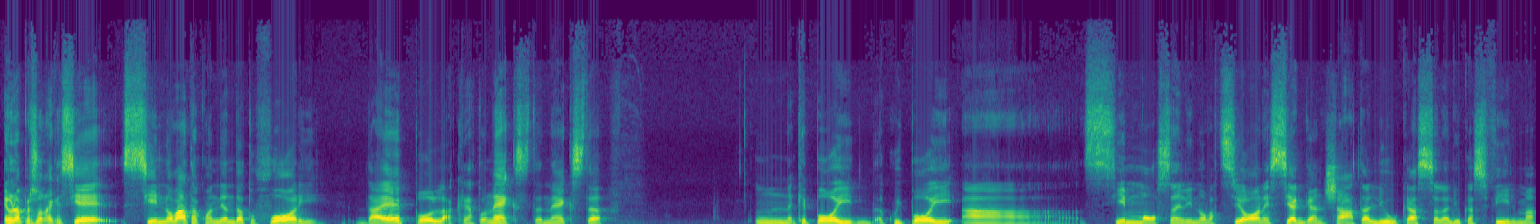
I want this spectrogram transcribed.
è una persona che si è, si è innovata quando è andato fuori da Apple, ha creato Next, Next un, poi, da cui poi ha, si è mossa nell'innovazione, si è agganciata a Lucas, alla Lucasfilm, eh,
